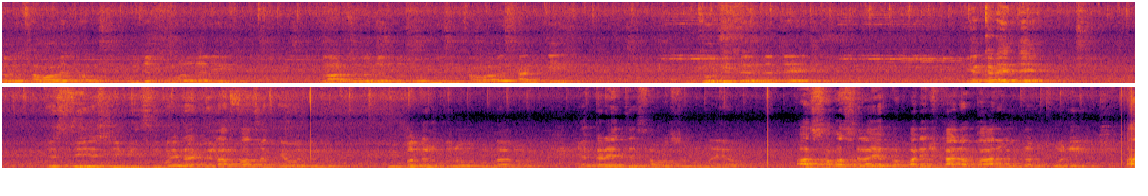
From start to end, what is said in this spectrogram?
తొలి సమావేశం విజయ్ కుమార్ గారి లాడ్జ్లో జరుగుతుంది. ఈ సమావేశానికి ముఖ్య ఉద్దేశం ఏంటంటే ఎక్కడైతే ఎస్సీ ఎస్టీ బీసీ మైనార్టీల అల్పసంఖ్య వర్గులు ఇబ్బందులు గురవుతున్నారు ఎక్కడైతే సమస్యలు ఉన్నాయో ఆ సమస్యల యొక్క పరిష్కార మార్గం కనుక్కొని ఆ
